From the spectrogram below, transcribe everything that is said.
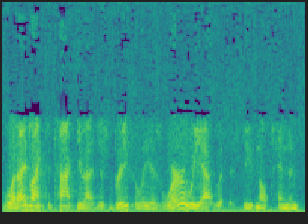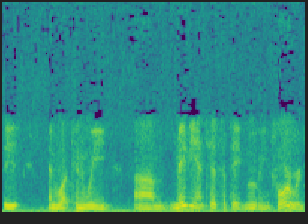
what I'd like to talk to you about just briefly is where are we at with the seasonal tendencies and what can we um, maybe anticipate moving forward.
